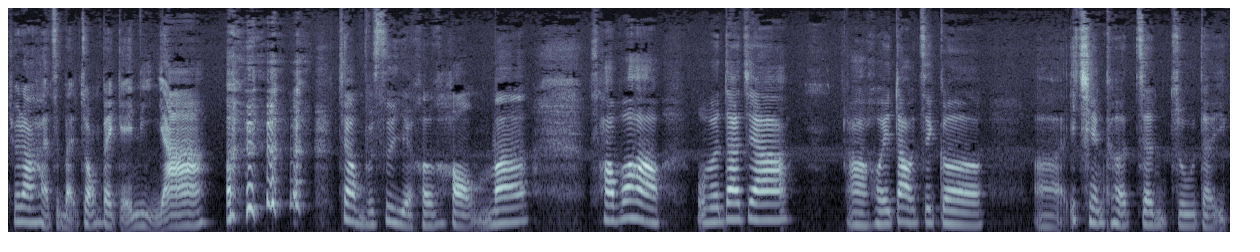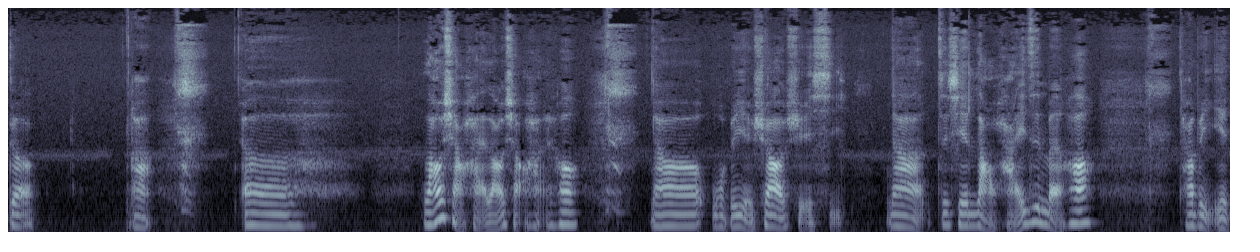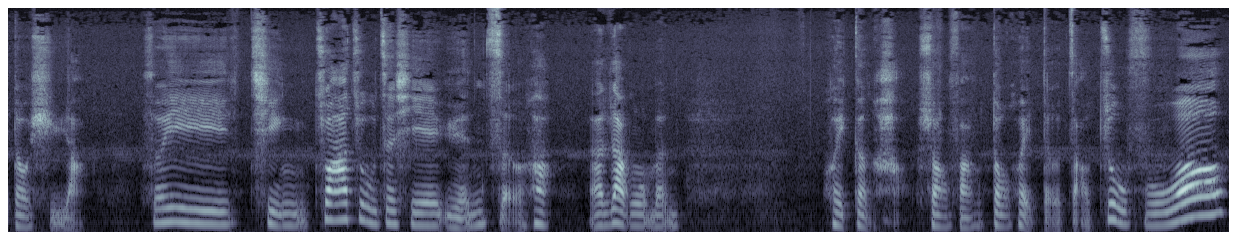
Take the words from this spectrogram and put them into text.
就让孩子买装备给你呀，这样不是也很好吗？好不好？我们大家啊，回到这个呃一千颗珍珠的一个啊呃老小孩，老小孩哈，那我们也需要学习，那这些老孩子们哈。他们也都需要，所以请抓住这些原则哈，啊，让我们会更好，双方都会得着祝福哦。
